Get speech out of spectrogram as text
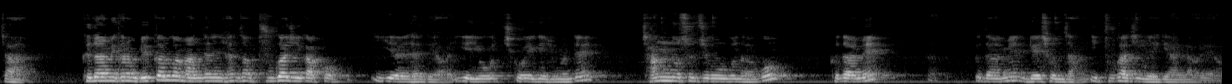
자, 그 다음에 그럼 밀가루가 만드는 현상 두 가지가 꼭 이해해야 돼요. 이게 요, 요 얘기해 준 건데, 장누수 증후군하고, 그 다음에, 그 다음에 뇌손상. 이 두 가지를 얘기하려고 그래요.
